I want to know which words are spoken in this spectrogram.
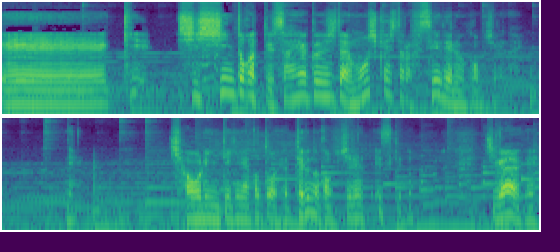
えー、失神とかっていう最悪の事態はもしかしたら防いでるのかもしれない。ね。シャオリン的なことをやってるのかもしれないですけど。違うよね。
